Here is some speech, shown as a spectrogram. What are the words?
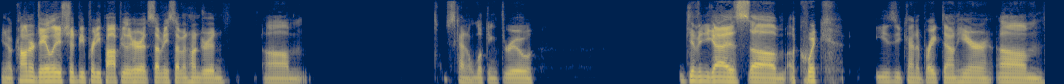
You know, Connor Daly should be pretty popular here at 7700. Um, just kind of looking through, giving you guys um, a quick easy kind of breakdown here. Um,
